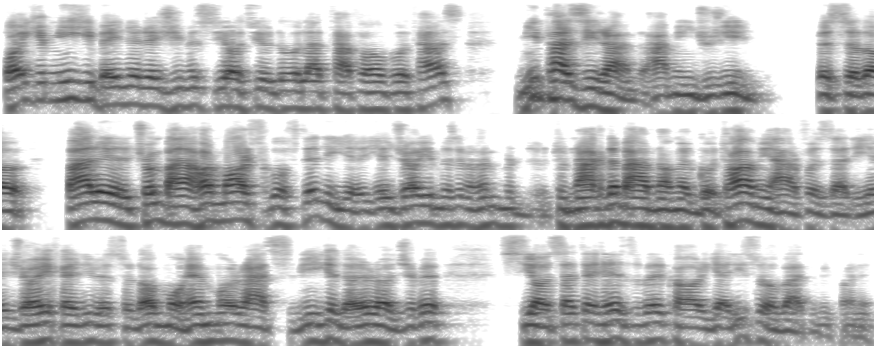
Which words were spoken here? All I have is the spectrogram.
با اینکه میگی بین رژیم سیاسی و دولت تفاوت هست میپذیرند همینجوری به اصطلاح. بله چون به حال مارکس گفته دیگه یه جایی مثل مثلا تو نقد برنامه گوتا هم حرف زدی. یه جایی خیلی به اصطلاح مهم و رسمی که داره راجب سیاست حزب کارگری صحبت می‌کنه.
